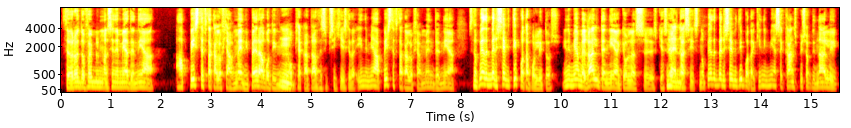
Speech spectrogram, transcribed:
Θεωρώ ότι το Fablemans είναι μια ταινία απίστευτα καλοφτιαγμένη, πέρα από την Μμ. όποια κατάθεση ψυχής και τα... Είναι μια απίστευτα καλοφτιαγμένη ταινία, στην οποία δεν περισσεύει τίποτα απολύτως. Είναι μια μεγάλη ταινία κιόλας και σε Ναι, ναι. έκταση, στην οποία δεν περισσεύει τίποτα. Και είναι μια σεκάνς πίσω από την άλλη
